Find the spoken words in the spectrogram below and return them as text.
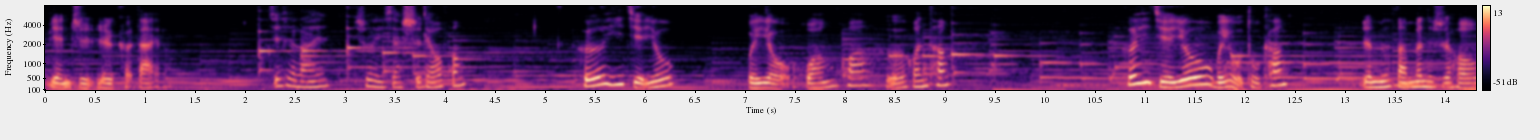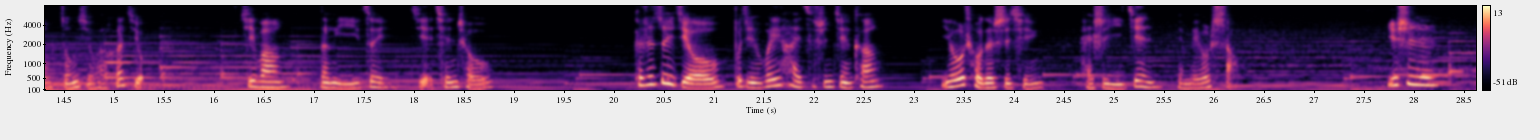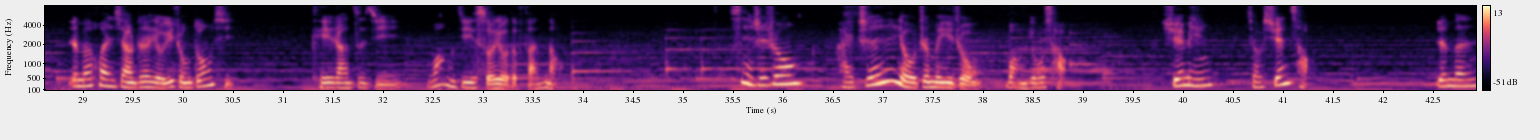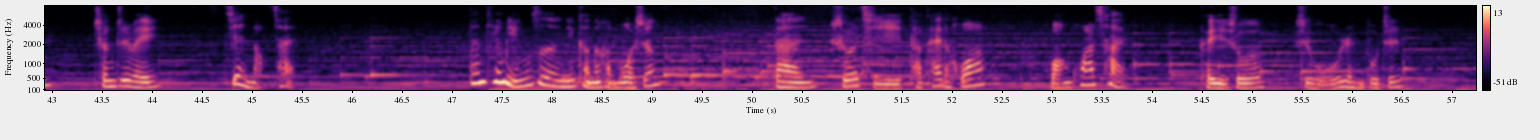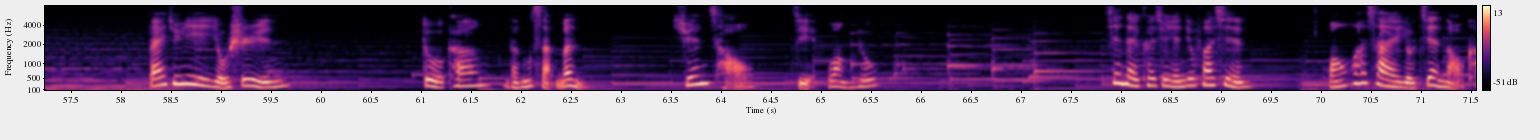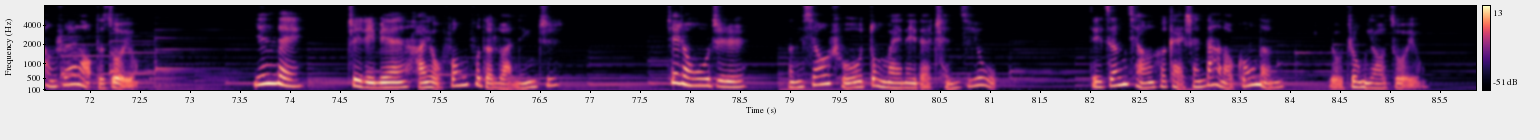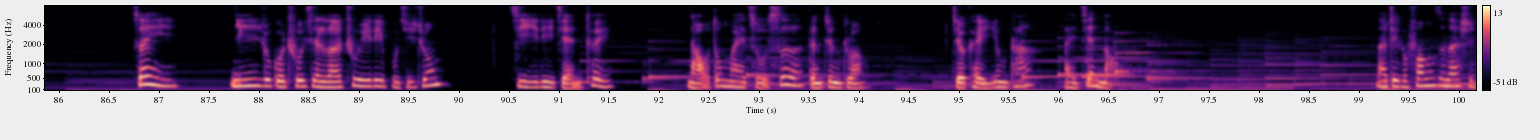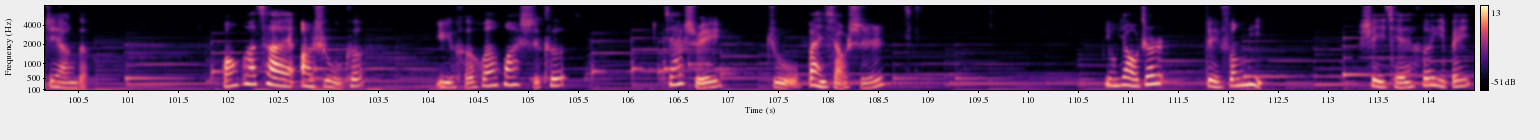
便指日可待了。接下来说一下食疗方，何以解忧？唯有黄花合欢汤。何以解忧？唯有杜康。人们烦闷的时候总喜欢喝酒，希望能一醉解千愁。可是醉酒不仅危害自身健康，忧愁的事情还是一件也没有少。于是，人们幻想着有一种东西，可以让自己忘记所有的烦恼。现实中还真有这么一种忘忧草，学名叫萱草，人们称之为健脑菜。单听名字，你可能很陌生。但说起它开的花，黄花菜，可以说是无人不知。白居易有诗云：“杜康能散闷，萱草解忘忧。”现代科学研究发现，黄花菜有健脑抗衰老的作用，因为这里面含有丰富的卵磷脂，这种物质。能消除动脉内的沉积物，对增强和改善大脑功能有重要作用。所以，您如果出现了注意力不集中、记忆力减退、脑动脉阻塞等症状，就可以用它来健脑。那这个方子呢是这样的：黄花菜二十五克，与合欢花十克，加水。煮半小时，用药汁儿兑蜂蜜，睡前喝一杯。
